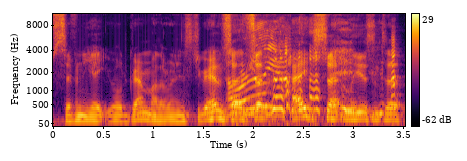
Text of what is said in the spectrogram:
seventy-eight-year-old grandmother on Instagram, so Oh, really? so age certainly isn't a.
